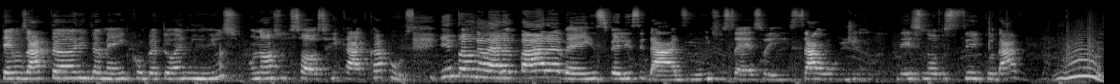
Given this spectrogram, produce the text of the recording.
Temos a Tani também, que completou aninhos. O nosso sócio, Ricardo Capuz. Então, galera, parabéns, felicidades, muito sucesso aí, saúde nesse novo ciclo da vida.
